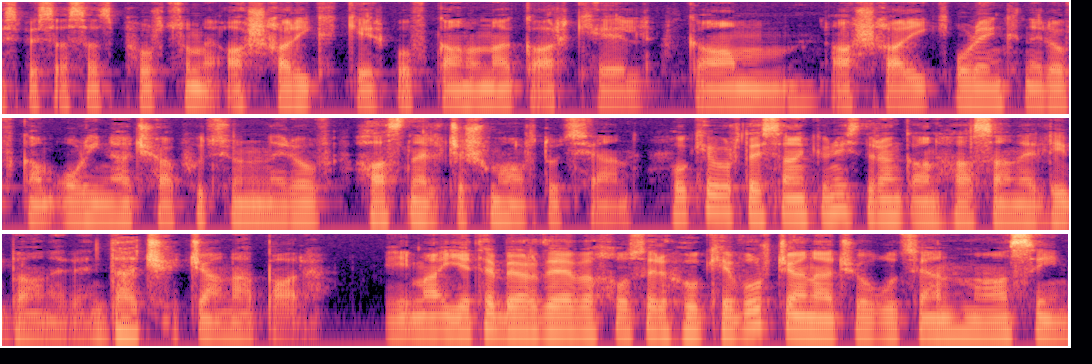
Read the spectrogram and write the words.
այսպես ասած, փորձում է աշխարհիկ կերպով կանոնակարգել կամ աշխարհիկ օրենքներով կամ օրինաչափություններով հասնել ճշմարտության։ Հոգևոր տեսանկյունից դրանք անհասանելի բաներ են, դա չէ ճանապարհը։ Հիմա եթե Բերդեևը խոսեր հոգևոր ճանաչողության մասին,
